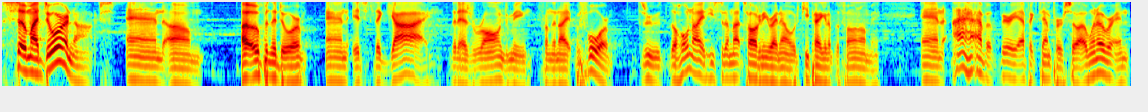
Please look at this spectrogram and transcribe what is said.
so my door knocks, and um, I open the door, and it's the guy that has wronged me from the night before. Through the whole night, he said, "I'm not talking to you right now." Would keep hanging up the phone on me, and I have a very epic temper, so I went over and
